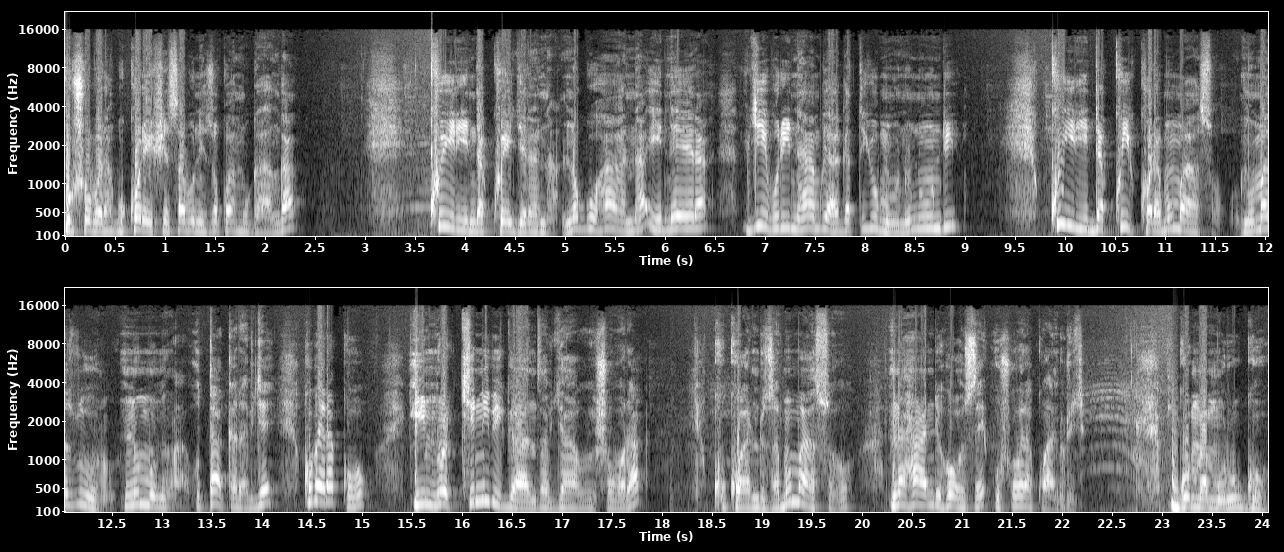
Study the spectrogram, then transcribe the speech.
Ushobora gukoresha isabune zo kwa muganga? Kwirinda kwegerana no guhana intera byibura intambwe hagati y'umuntu n'undi? Kwirinda kwikora mu maso mu mazuru n'umunwa utakarabye kubera ko intoki n'ibiganza byawe bishobora kukwanduza mu maso n'ahandi hose ushobora kwandurira. Guma mu rugo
